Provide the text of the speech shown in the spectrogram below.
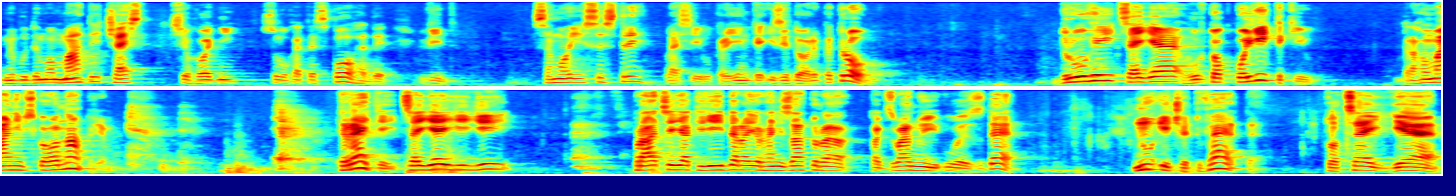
ми будемо мати честь сьогодні слухати спогади від самої сестри Лесі Українки Ізідори Петровни. Другий це є гурток політиків Драгоманівського напряму. Третій це є її праця як лідера і організатора так званої УСД. Ну і четверте то це є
